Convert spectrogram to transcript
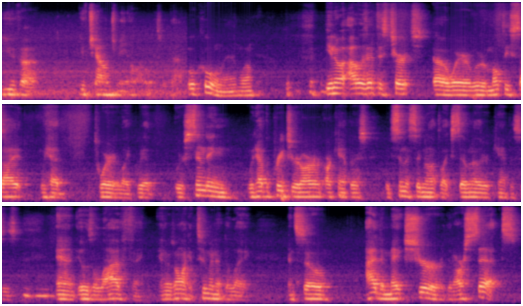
you've uh, you've challenged me in a lot of ways with that. Well, cool, man. Well, you know, I was at this church uh, where we were multi-site. We had to where like we had we were sending. We'd have the preacher at our our campus. We'd send the signal out to like seven other campuses, and it was a live thing, and it was on like a two-minute delay, and so I had to make sure that our sets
